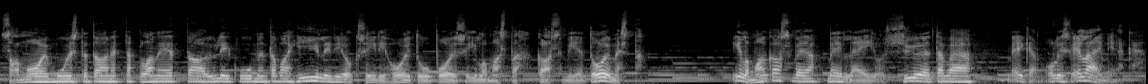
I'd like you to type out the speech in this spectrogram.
Samoin muistetaan, että planeettaa ylikuumentava hiilidioksidi hoituu pois ilmasta kasvien toimesta. Ilman kasveja meillä ei olisi syötävää, eikä olisi eläimiäkään.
